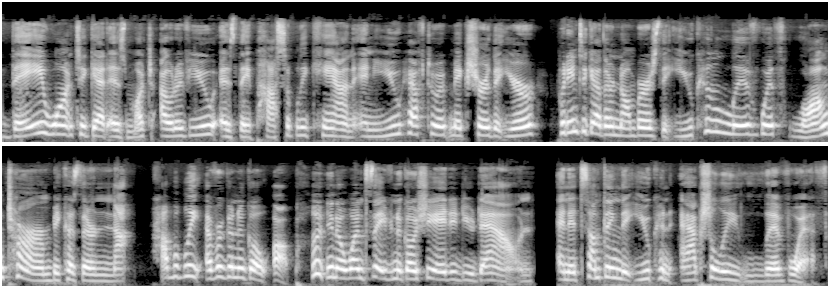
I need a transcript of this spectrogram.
they want to get as much out of you as they possibly can. And you have to make sure that you're putting together numbers that you can live with long term because they're not probably ever going to go up, you know, once they've negotiated you down. And it's something that you can actually live with.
